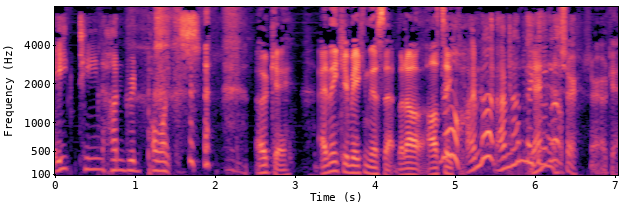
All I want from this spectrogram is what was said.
1,800 points. Okay, I think you're making this up, but I'll I'll take. no, I'm not. I'm not yeah, making it yeah, up. sure, sure, okay.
